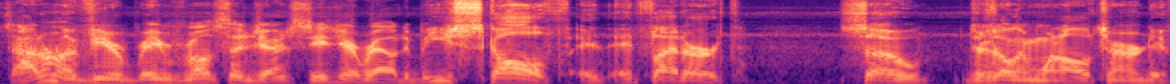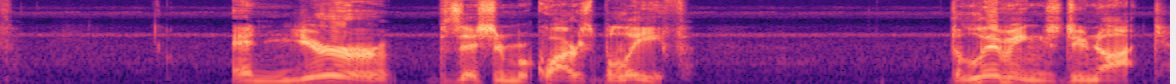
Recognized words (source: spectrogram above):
So I don't know if you're even promote CGI reality, but you scoff at, at flat Earth. So there's only one alternative. And your position requires belief. The livings do not.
